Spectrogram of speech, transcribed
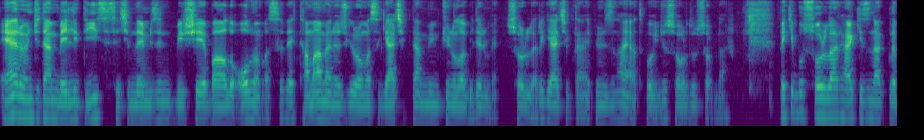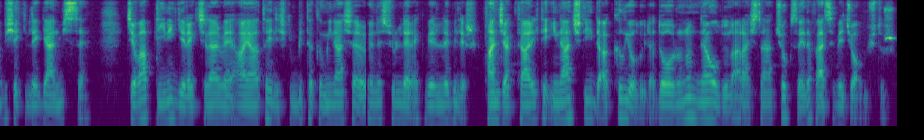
Eğer önceden belli değilse seçimlerimizin bir şeye bağlı olmaması ve tamamen özgür olması gerçekten mümkün olabilir mi? Soruları gerçekten hepimizin hayat boyunca sorduğu sorular. Peki bu sorular herkesin aklına bir şekilde gelmişse Cevap dini gerekçeler ve hayata ilişkin bir takım inançlar öne sürülerek verilebilir. Ancak tarihte inanç değil de akıl yoluyla doğrunun ne olduğunu araştıran çok sayıda felsefeci olmuştur.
